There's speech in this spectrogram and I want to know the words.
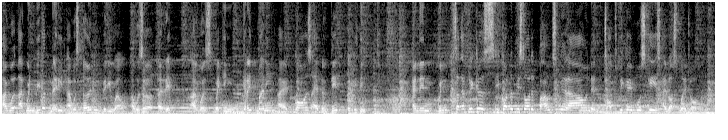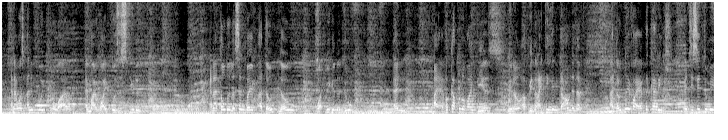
I, I when we got married, I was earning very well. I was a, a rep. I was making great money. I had cars. I had no debt. Everything. And then when South Africa's economy started bouncing around and jobs became more scarce, I lost my job. And I was unemployed for a while. And my wife was a student. And I told her, listen, babe, I don't know what we're gonna do. And I have a couple of ideas, you know, I've been writing them down and I've, I don't know if I have the courage. And she said to me,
